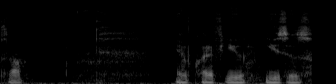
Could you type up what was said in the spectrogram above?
So you have quite a few uses.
